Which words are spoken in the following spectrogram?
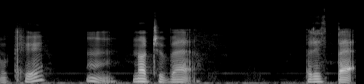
Okay. Hmm, not too bad. But it's bad.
